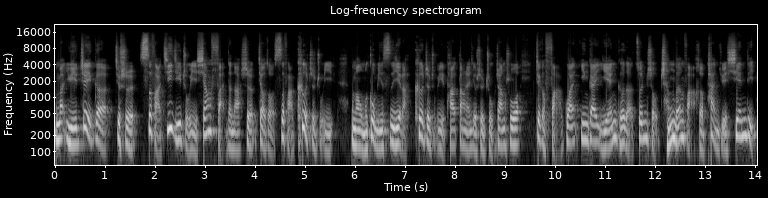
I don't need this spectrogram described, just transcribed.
那么与这个就是司法积极主义相反的呢，是叫做司法克制主义。那么我们顾名思义了，克制主义它当然就是主张说，这个法官应该严格的遵守成文法和判决先例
